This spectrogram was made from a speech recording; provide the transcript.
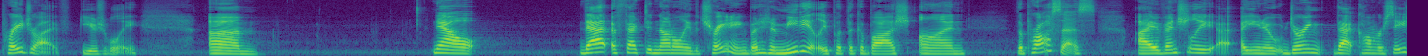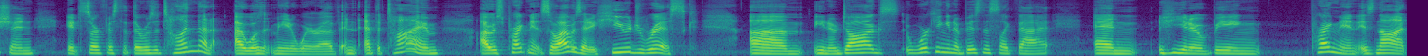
prey drive usually. Um, now, that affected not only the training, but it immediately put the kibosh on the process I eventually, uh, you know, during that conversation, it surfaced that there was a ton that I wasn't made aware of. And at the time, I was pregnant, so I was at a huge risk. Um, you know, dogs working in a business like that and, you know, being pregnant is not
